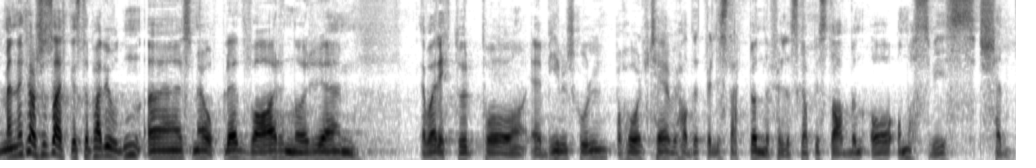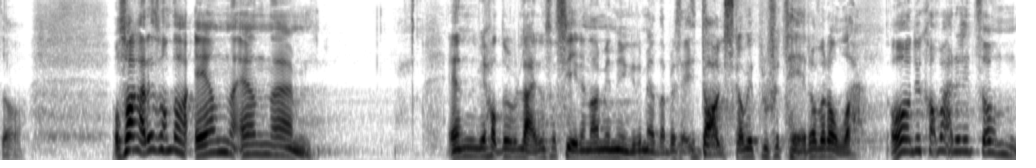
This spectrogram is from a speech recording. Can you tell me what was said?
men den kanskje sterkeste perioden eh, som jeg har opplevd, var når eh, jeg var rektor på bibelskolen på HLT. Vi hadde et veldig sterkt bønnefellesskap i staben, og, massevis skjedde. Og så er det sånn, da en, en, en Vi hadde læreren som sier en av mine yngre medarbeidere i dag skal vi profetere over alle. Og Du kan være litt sånn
